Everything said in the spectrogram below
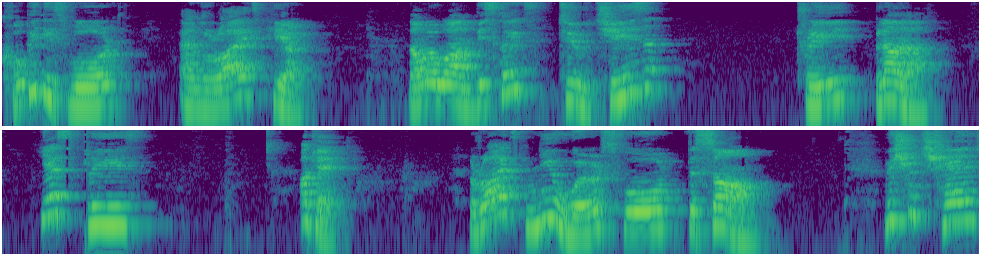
Copy this word and write here. Number one, biscuit. Two, cheese. Three, banana. Yes, please. Okay. Write new words for the song. We should change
